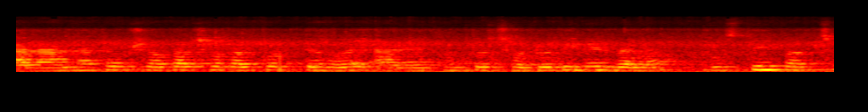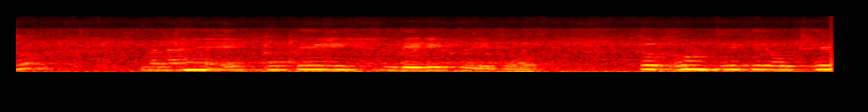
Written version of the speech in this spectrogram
আর রান্নাটাও সকাল সকাল করতে হয়। আর এখন তো ছোটো দিনের বেলা, বুঝতেই পারছ? মানে একটুতেই দেরি হয়ে যায়। তো ঘুম থেকে উঠে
